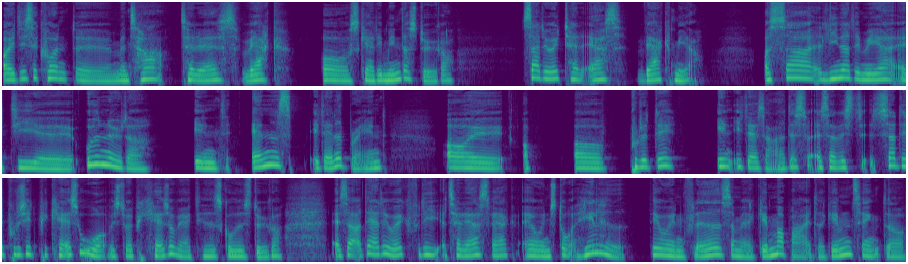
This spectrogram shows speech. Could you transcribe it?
Og i det sekund, øh, man tager Talers værk og skærer det i mindre stykker, så er det jo ikke Talers værk mere. Og så ligner det mere, at de øh, udnytter et andet, et andet brand og, øh, og, og putter det ind i deres eget. Det, altså, hvis, så er det pludselig et Picasso-ur, hvis du har Picasso-værk, de havde skåret i stykker. Altså, og det er det jo ikke, fordi at Talers værk er jo en stor helhed. Det er jo en flade, som er gennemarbejdet og gennemtænkt og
